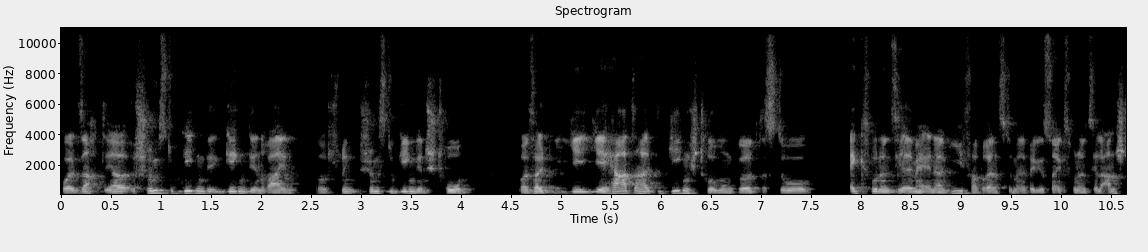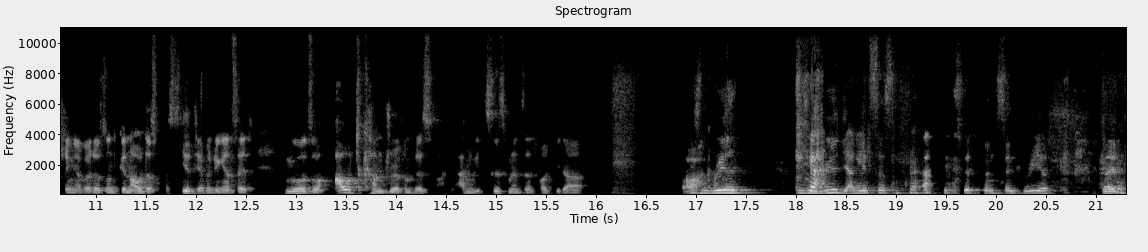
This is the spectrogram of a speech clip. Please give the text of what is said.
wo er sagt, ja, schwimmst du gegen den, gegen den Rhein, also schwimmst du gegen den Strom. Und es halt, je, je härter halt die Gegenströmung wird, desto exponentiell mehr Energie verbrennst, im Endeffekt es exponentiell anstrengender wird. Und genau das passiert ja, wenn du die ganze Zeit nur so outcome-driven bist. Oh, die Anglizismen sind heute wieder. Oh, real. Die sind real, die Anglizismen. Sind real. Weil,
